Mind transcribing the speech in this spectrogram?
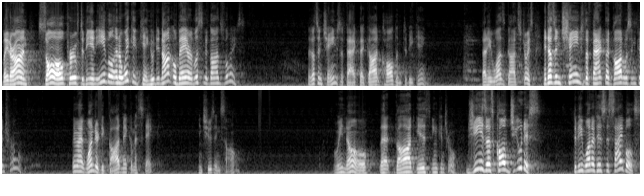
Later on, Saul proved to be an evil and a wicked king who did not obey or listen to God's voice. It doesn't change the fact that God called him to be king, that he was God's choice. It doesn't change the fact that God was in control. We might wonder did God make a mistake? in choosing Saul? We know that God is in control. Jesus called Judas to be one of his disciples,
